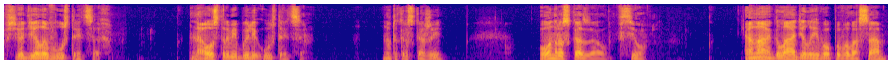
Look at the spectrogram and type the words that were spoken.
Все дело в устрицах. На острове были устрицы. Ну так расскажи. Он рассказал все. Она гладила его по волосам,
